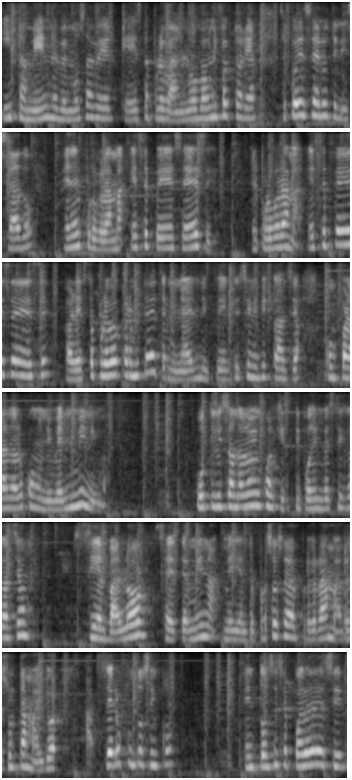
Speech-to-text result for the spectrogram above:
Y también debemos saber que esta prueba no va unifactorial se puede ser utilizado en el programa SPSS, el programa SPSS para esta prueba permite determinar el nivel de significancia comparándolo con un nivel mínimo, utilizándolo en cualquier tipo de investigación. Si el valor se determina mediante el proceso del programa resulta mayor a 0.5, entonces se puede decir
